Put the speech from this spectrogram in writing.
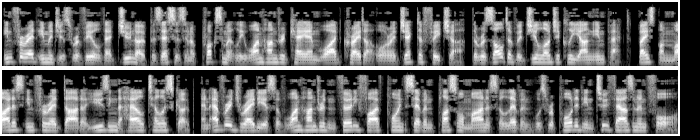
Infrared images reveal that Juno possesses an approximately 100 km wide crater or ejecta feature, the result of a geologically young impact. Based on MIDAS infrared data using the Hale telescope, an average radius of 135.7 plus or minus 11 was reported in 2004.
